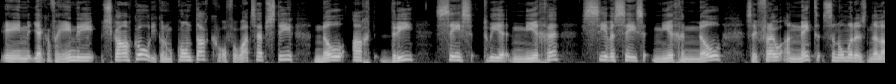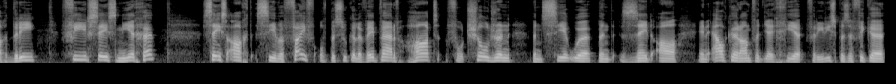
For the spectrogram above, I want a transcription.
En jy kan vir Henry skakel, jy kan hom kontak of 'n WhatsApp stuur 083 629 7690. Sy vrou Anet se nommer is 083 469 6875 of besoek hulle webwerf heartforchildren.co.za en elke rand wat jy gee vir hierdie spesifieke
